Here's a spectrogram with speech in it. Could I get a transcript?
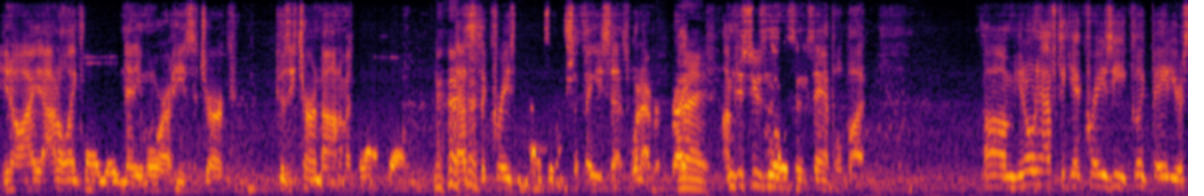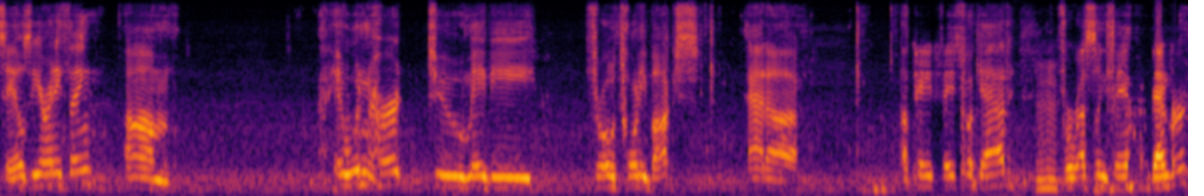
you know, I, I don't like Paul Yaden anymore. He's a jerk because he turned on him at the last show." That's the crazy controversial thing he says. Whatever, right? Right. I'm just using that as an example, but um, you don't have to get crazy clickbaity or salesy or anything. Um, it wouldn't hurt to maybe throw 20 bucks at a, a paid Facebook ad Mhm. for wrestling fans in Denver,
